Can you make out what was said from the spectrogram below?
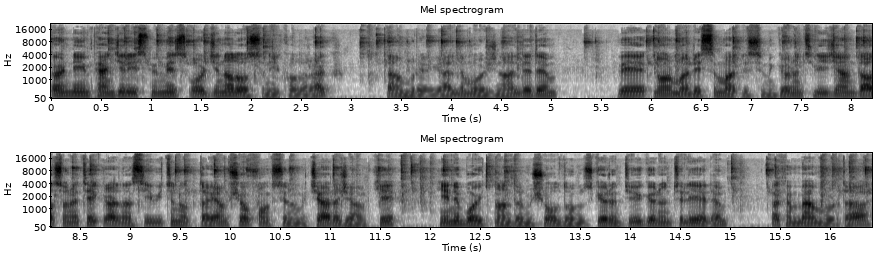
örneğin pencere ismimiz orijinal olsun ilk olarak. Ben buraya geldim orijinal dedim ve normal resim matrisimi görüntüleyeceğim. Daha sonra tekrardan cv2.iamShow fonksiyonumu çağıracağım ki yeni boyutlandırmış olduğumuz görüntüyü görüntüleyelim. Bakın ben burada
